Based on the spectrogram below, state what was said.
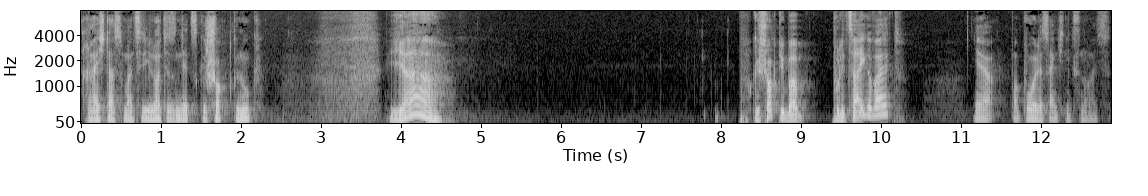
Reicht das? Meinst du, die Leute sind jetzt geschockt genug? Ja. Geschockt über Polizeigewalt? Ja, obwohl das eigentlich nichts Neues.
